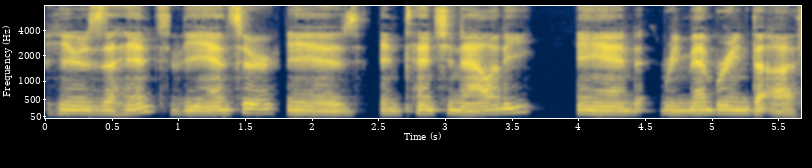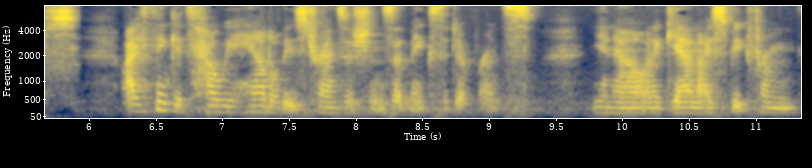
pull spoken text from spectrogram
Here's a hint the answer is intentionality and remembering the us. I think it's how we handle these transitions that makes the difference. You know, and again, I speak from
